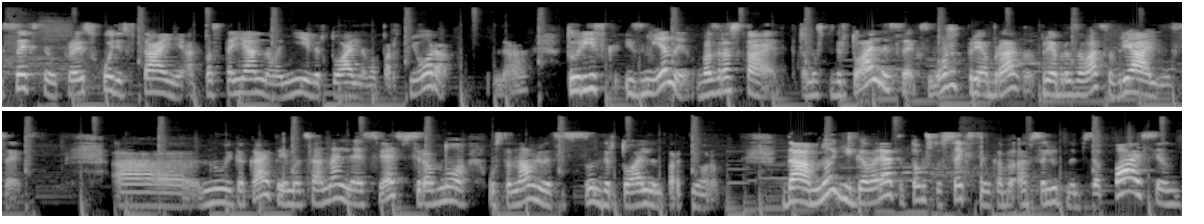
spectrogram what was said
секстинг происходит в тайне от постоянного невиртуального партнера, да, то риск измены возрастает, потому что виртуальный секс может преобраз... преобразоваться в реальный секс. А, ну и какая-то эмоциональная связь все равно устанавливается с виртуальным партнером. Да, многие говорят о том, что секстинг абсолютно безопасен,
